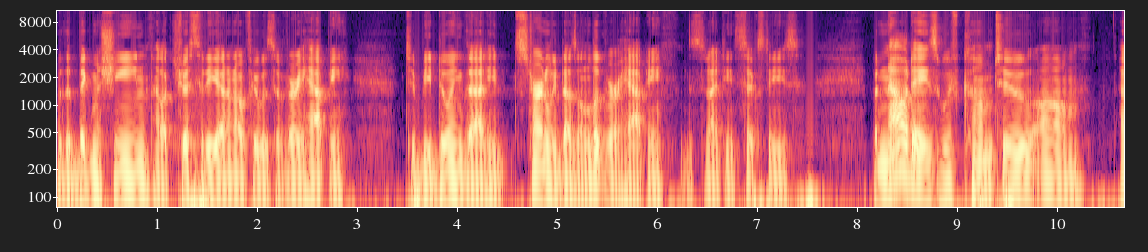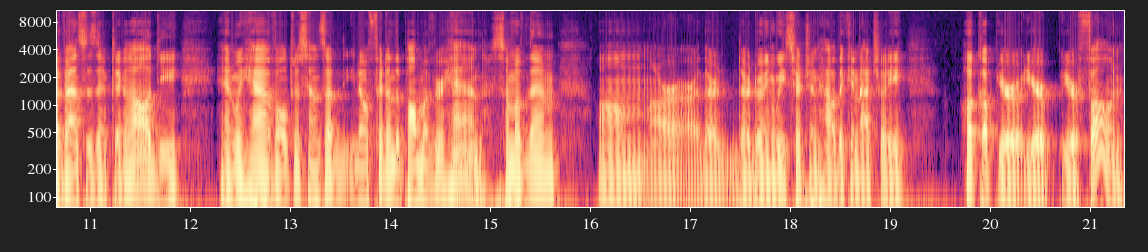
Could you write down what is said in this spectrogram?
with a big machine, electricity. I don't know if he was very happy to be doing that. He certainly doesn't look very happy. It's the 1960s. But nowadays we've come to um, advances in technology, and we have ultrasounds that you know fit in the palm of your hand. Some of them um, are, are, they're they're doing research on how they can actually hook up your your your phone.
